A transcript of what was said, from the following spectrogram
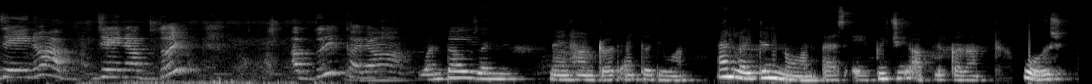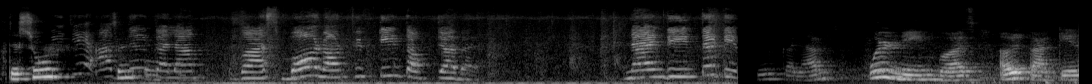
Jainu Ab- Jain Abdul Abdul Kalam. 1931 and later known as APJ Abdul Kalam was the son APJ Abdul Kalam was born on 15th October 1930. Abdul Kalam's full name was Abul Pakir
